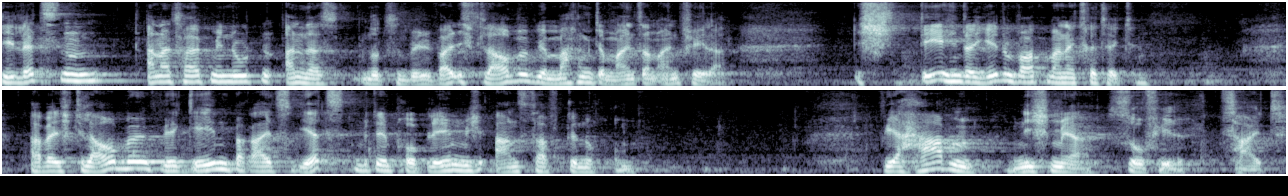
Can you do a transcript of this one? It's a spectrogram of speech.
die letzten anderthalb Minuten anders nutzen will, weil ich glaube, wir machen gemeinsam einen Fehler. Ich stehe hinter jedem Wort meiner Kritik. Aber ich glaube, wir gehen bereits jetzt mit dem Problem nicht ernsthaft genug um. Wir haben nicht mehr so viel Zeit.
